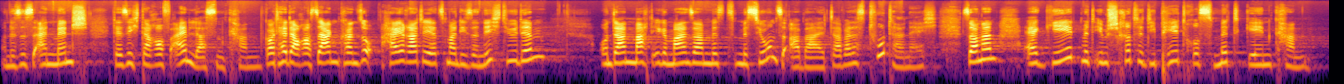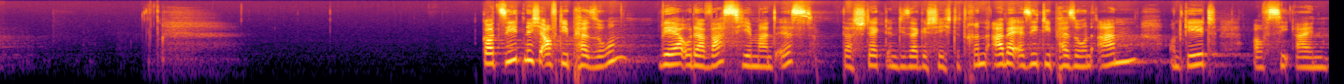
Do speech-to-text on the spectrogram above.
Und es ist ein Mensch, der sich darauf einlassen kann. Gott hätte auch sagen können, so heirate jetzt mal diese Nichtjüdin und dann macht ihr gemeinsam Missionsarbeit. Aber das tut er nicht, sondern er geht mit ihm Schritte, die Petrus mitgehen kann. Gott sieht nicht auf die Person, wer oder was jemand ist, das steckt in dieser Geschichte drin, aber er sieht die Person an und geht auf sie ein.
